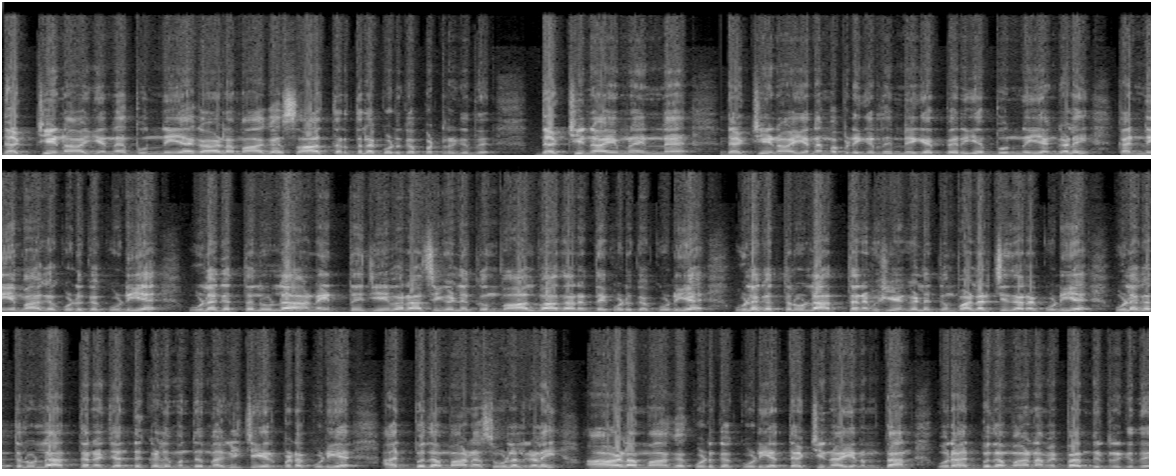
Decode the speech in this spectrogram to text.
தட்சிணாயன புண்ணிய காலமாக சாஸ்திரத்தில் கொடுக்கப்பட்டிருக்குது. தட்சிணாயம்னா என்ன? தட்சிணாயனம் அப்படிங்கிறது மிகப்பெரிய புண்ணியங்களை கண்ணியமாக கொடுக்கக்கூடிய உலகத்தில் உள்ள அனைத்து ஜீவராசிகளுக்கும் வாழ்வாதாரத்தை கொடுக்கக்கூடிய உலகத்தில் உள்ள அத்தனை விஷயங்களுக்கும் வளர்ச்சி தரக்கூடிய உலகத்தில் உள்ள அத்தனை ஜந்துக்களும் வந்து மகிழ்ச்சி ஏற்படக்கூடிய அற்புதமான சூழல்களை ஆழமாக கொடுக்கக்கூடிய தட்சிணாயனம் தான் ஒரு அற்புதமான அமைப்பாக இருந்துட்டு இருக்குது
